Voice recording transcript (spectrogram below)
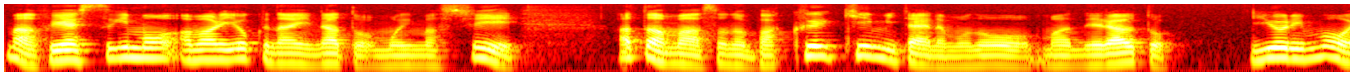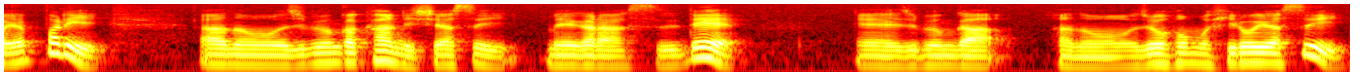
まあ、増やしすぎもあまり良くないなと思いますしあとはまあその爆撃みたいなものをま狙うというよりもやっぱりあの自分が管理しやすい銘柄数で、えー、自分があの情報も拾いやすい、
